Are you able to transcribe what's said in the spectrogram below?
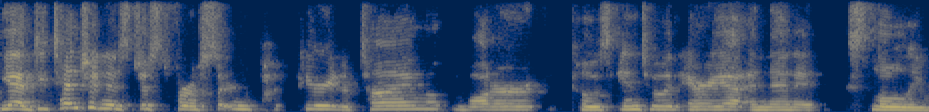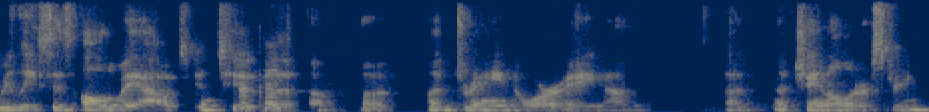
Yeah, detention is just for a certain period of time. Water goes into an area and then it slowly releases all the way out into okay. the, a, a, a, drain or a, um, a, a channel or a stream.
